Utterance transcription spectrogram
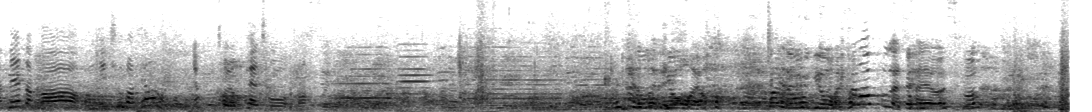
안에다가 언니 튜바 세워놨거든요? 저 옆에 저 놨어요. 너무 귀여워요. 너무 귀여워요. 스마프 같아요, 스마프.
